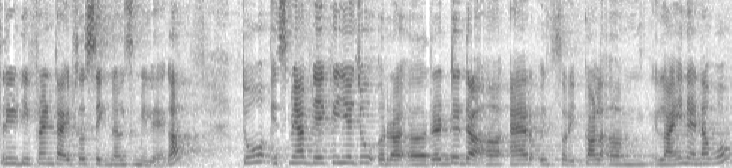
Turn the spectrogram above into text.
three different types of signals मिलेगा। तो इसमें आप देखिए, ये जो रेड एयर सॉरी लाइन है ना वो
